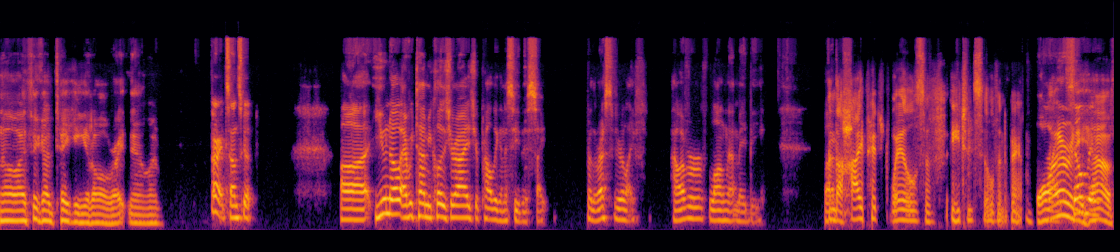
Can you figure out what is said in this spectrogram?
No, I think I'm taking it all right now. I'm All right, sounds good. Uh, you know, every time you close your eyes, you're probably going to see this sight for the rest of your life, however long that may be. But and the high pitched wails of Agent Sylvan, apparently. well. I already Sylvan- have.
